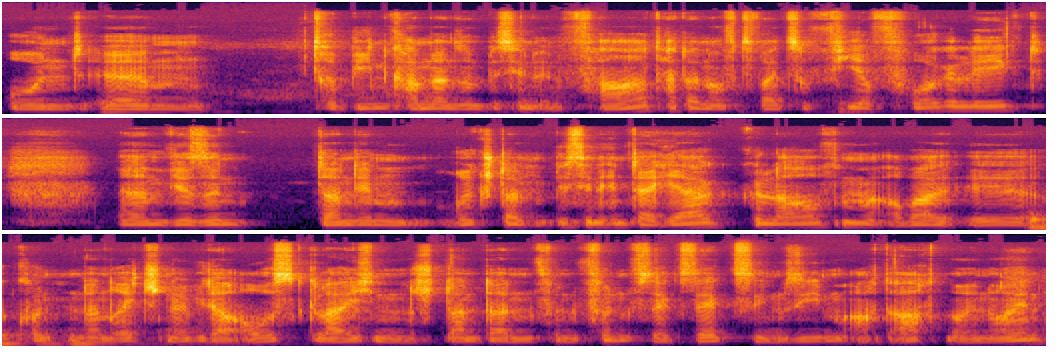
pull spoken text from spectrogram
Und ähm, Trebin kam dann so ein bisschen in Fahrt, hat dann auf 2 zu 4 vorgelegt. Ähm, wir sind dann dem Rückstand ein bisschen hinterhergelaufen, aber äh, konnten dann recht schnell wieder ausgleichen. Stand dann 5, 5, 6, 6, 7, 7, 8, 8, 9, 9.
